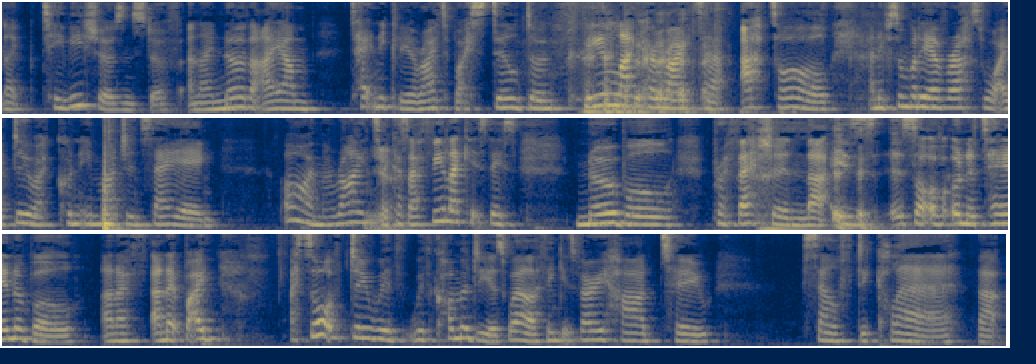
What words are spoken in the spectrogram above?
like TV shows and stuff, and I know that I am technically a writer, but I still don't feel like a writer at all. And if somebody ever asked what I do, I couldn't imagine saying, "Oh, I'm a writer," Yeah. because I feel like it's this noble profession that is sort of unattainable. And I and I, but I I sort of do with with comedy as well. I think it's very hard to self declare that,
